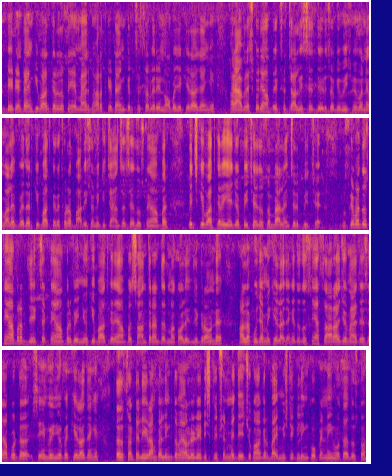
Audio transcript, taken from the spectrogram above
डेट एंड टाइम की बात करें दोस्तों, ये मैच भारत के टाइम के से सवेरे नौ बजे खेला जाएँगे। और एवरेज स्कोर यहाँ पर एक सौ चालीस से डेढ़ के बीच में बनने वाला है। वेदर की बात करें, थोड़ा बारिश होने की चांसेस है दोस्तों यहाँ पर। पिच की बात करें, ये जो पिच है दोस्तों बैलेंसड पिच है। उसके बाद दोस्तों, यहाँ पर आप देख सकते हैं, यहाँ पर वेन्यू की बात करें, यहाँ पर शांतनाथ धर्मा कॉलेज ग्राउंड है। आला पूजा में खेला जाएँगे। तो दोस्तों, यहाँ सारा जो मैचेस है, आपको सेम वेन्यू पे खेला जाएँगे। तो दोस्तों टेलीग्राम का लिंक तो मैं ऑलरेडी डिस्क्रिप्शन में दे चुका हूँ। अगर बाई मिस्टेक लिंक ओपन नहीं होता है दोस्तों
